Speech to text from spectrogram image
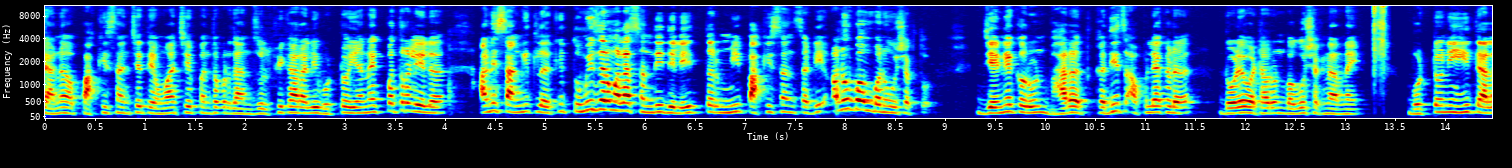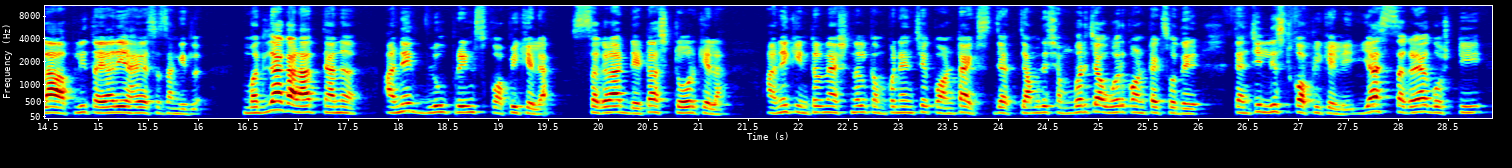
त्यानं पाकिस्तानचे तेव्हाचे पंतप्रधान जुल्फिकार अली भुट्टो यांना एक पत्र लिहिलं. आणि सांगितलं की तुम्ही जर मला संधी दिली तर मी पाकिस्तानसाठी अणुबॉम्ब बनवू शकतो. जेणेकरून भारत कधीच आपल्याकडं डोळे वठारून बघू शकणार नाही. भुट्टोनीही त्याला आपली तयारी आहे असं सांगितलं. मधल्या काळात त्यानं अनेक ब्लू प्रिंट्स कॉपी केल्या सगळा डेटा स्टोअर केला अनेक इंटरनॅशनल कंपन्यांचे कॉन्टॅक्ट्स ज्या ज्यामध्ये शंभरच्या वर कॉन्टॅक्ट्स होते त्यांची लिस्ट कॉपी केली. या सगळ्या गोष्टी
